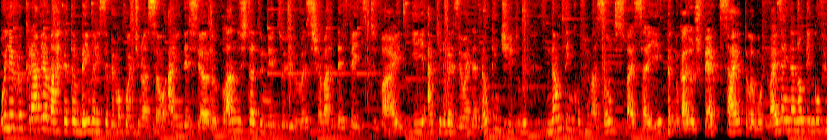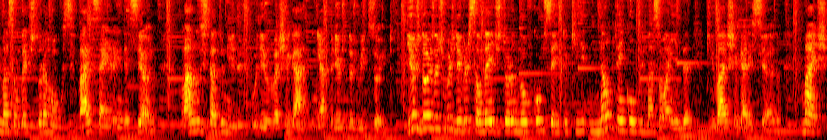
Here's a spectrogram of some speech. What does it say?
O livro Crave a Marca também vai receber uma continuação ainda esse ano. Lá nos Estados Unidos o livro vai se chamar The Fates Divide e aqui no Brasil ainda não tem título, não tem confirmação se vai sair. No caso, eu espero que saia, pelo amor, mas ainda não tem confirmação da editora Roku se vai sair ainda esse ano. Lá nos Estados Unidos, o livro vai chegar em abril de 2018. E os dois últimos livros são da editora Novo Conceito, que não tem confirmação ainda que vai chegar esse ano, mas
